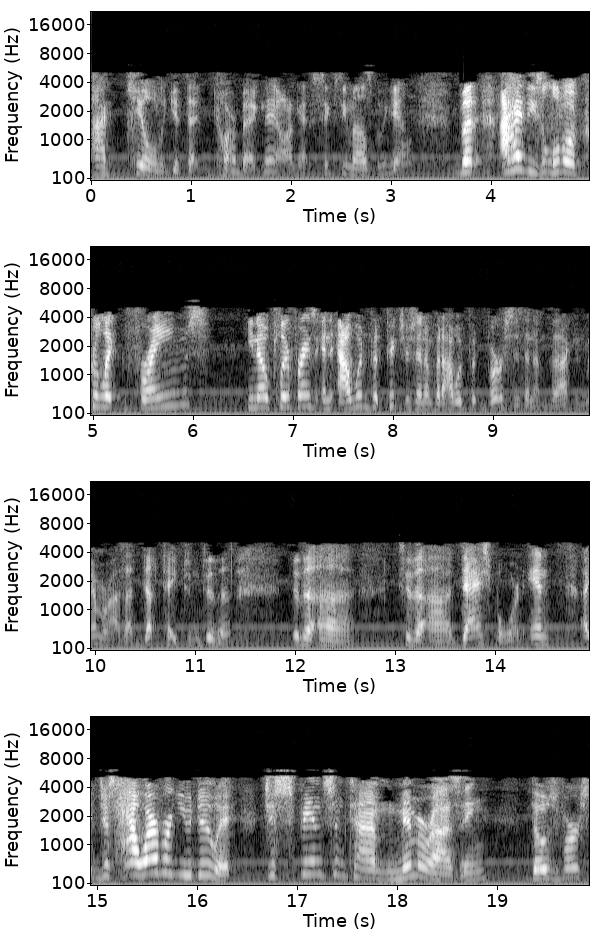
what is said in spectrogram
I'd kill to get that car back now. I got 60 miles to the gallon. But I had these little acrylic frames you know, clear frames, and I wouldn't put pictures in them, but I would put verses in them that I could memorize. I duct taped them to the to the uh, to the uh, dashboard, and uh, just however you do it, just spend some time memorizing those verses.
